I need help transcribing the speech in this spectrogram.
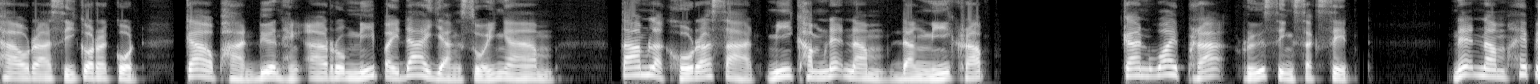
ชาวราศีกรกฎก้าวผ่านเดือนแห่งอารมณ์นี้ไปได้อย่างสวยงาม ตามหลักโหราศาสตร์มีคำแนะนำดังนี้ครับ การไหว้พระหรือสิ่งศักดิ์สิทธิ์ แนะนำให้ไป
